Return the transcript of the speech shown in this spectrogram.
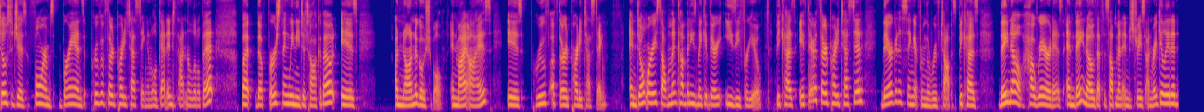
dosages, forms, brands, proof of third party testing. And we'll get into that in a little bit. But the first thing we need to talk about is a non negotiable, in my eyes, is proof of third party testing. And don't worry, supplement companies make it very easy for you because if they're third party tested, they're going to sing it from the rooftops because they know how rare it is and they know that the supplement industry is unregulated.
